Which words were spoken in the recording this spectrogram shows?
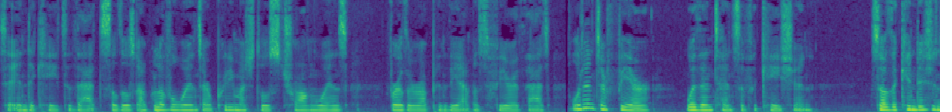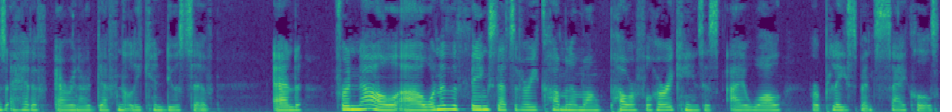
to indicate that. So those upper level winds are pretty much those strong winds further up in the atmosphere that would interfere with intensification. So the conditions ahead of Erin are definitely conducive. And for now, uh, one of the things that's very common among powerful hurricanes is eye wall replacement cycles.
